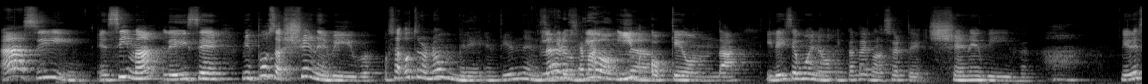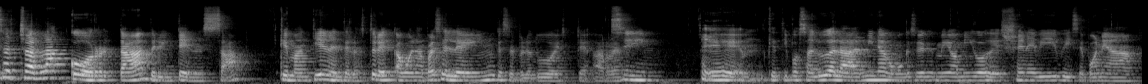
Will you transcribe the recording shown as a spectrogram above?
Ah, sí. Encima le dice, mi esposa Genevieve. O sea, otro nombre, ¿entienden? Claro, ¿qué onda? Eve o qué onda. Y le dice, bueno, encanta de conocerte, Genevieve. Y en esa charla corta, pero intensa, que mantiene entre los tres. Ah, bueno, aparece Lane, que es el pelotudo este, arre. Sí. Eh, que tipo saluda a la mina como que se ve que es medio amigo de Genevieve y se pone a,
